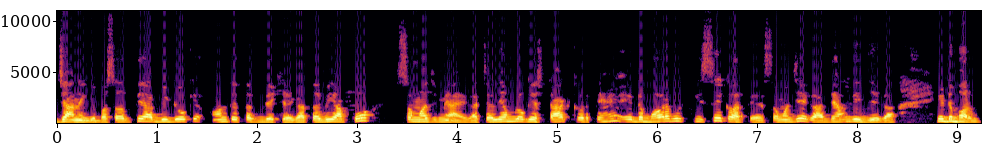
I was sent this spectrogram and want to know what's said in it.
जानेंगे। बसरते आप वीडियो के अंत तक देखेगा तभी आपको समझ में आएगा। चलिए हम लोग स्टार्ट करते हैं। एडभर्व किसे कहते हैं? समझिएगा, ध्यान दीजिएगा। एडवर्ब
